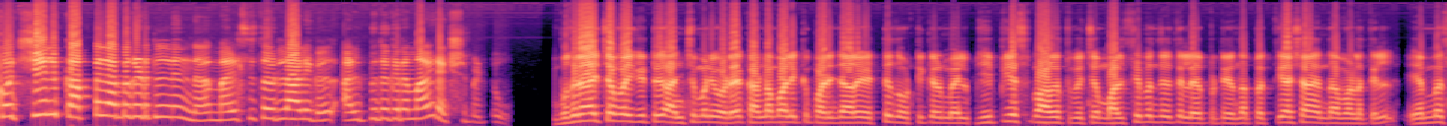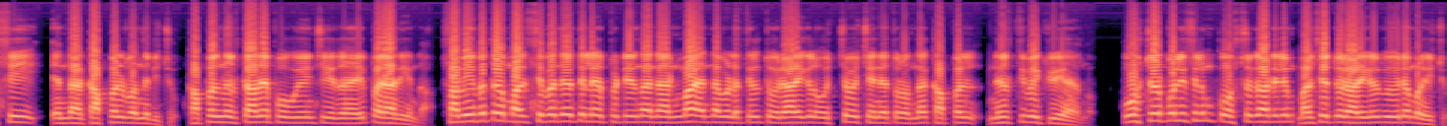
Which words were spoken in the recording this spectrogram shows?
കൊച്ചിയിൽ കപ്പൽ അപകടത്തിൽ നിന്ന് മത്സ്യത്തൊഴിലാളികൾ അത്ഭുതകരമായി രക്ഷപ്പെട്ടു. ബുധനാഴ്ച വൈകിട്ട് അഞ്ചു മണിയോടെ കണ്ടമാലിക്ക് പടിഞ്ഞാറ് എട്ട് നോട്ടിക്കൽ മേൽ ജി പി എസ് ഭാഗത്ത് വെച്ച് മത്സ്യബന്ധനത്തിൽ ഏർപ്പെട്ടിരുന്ന പ്രത്യാശ എന്ന വള്ളത്തിൽ എം എസ് സി എന്ന കപ്പൽ വന്നിടിച്ചു. കപ്പൽ നിർത്താതെ പോവുകയും ചെയ്തതായി പരാതിയുണ്ട്. സമീപത്ത് മത്സ്യബന്ധനത്തിൽ ഏർപ്പെട്ടിരുന്ന നന്മ എന്ന വെള്ളത്തിൽ തൊഴിലാളികൾ ഒച്ചവെച്ചതിനെ തുടർന്ന് കപ്പൽ നിർത്തിവെക്കുകയായിരുന്നു. കോസ്റ്റൽ പോലീസിലും കോസ്റ്റ് ഗാർഡിലും മത്സ്യത്തൊഴിലാളികൾ വിവരമറിയിച്ചു.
